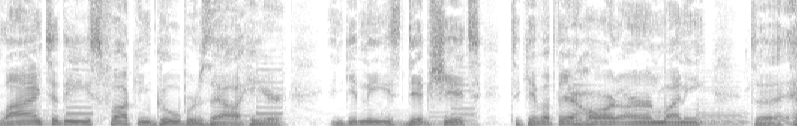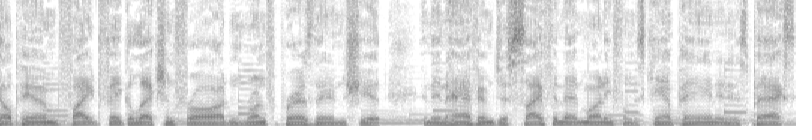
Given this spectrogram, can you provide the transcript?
Lying to these fucking goobers out here and getting these dipshits to give up their hard earned money to help him fight fake election fraud and run for president and shit, and then have him just siphon that money from his campaign and his PACs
